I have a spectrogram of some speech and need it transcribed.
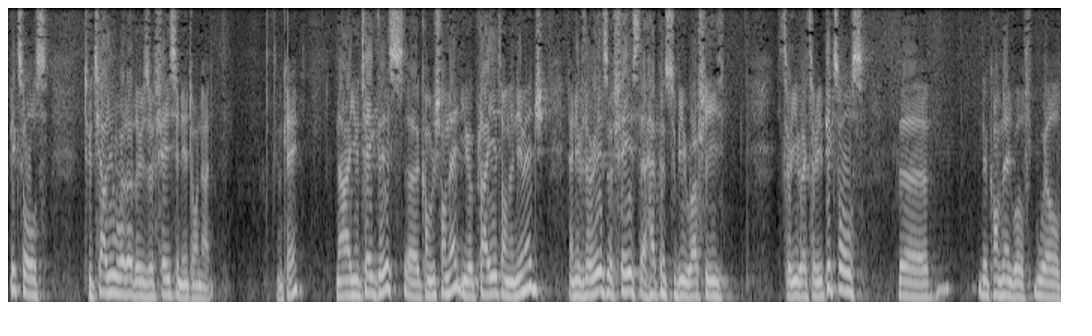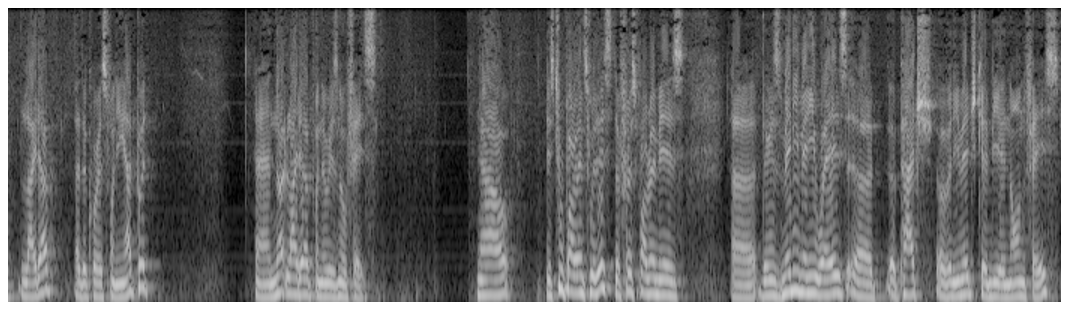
pixels to tell you whether there's a face in it or not. Okay? Now you take this uh, convolutional net, you apply it on an image, and if there is a face that happens to be roughly 30 by 30 pixels, the, the conv will, will light up at the corresponding output and not light up when there is no face. Now, there's two problems with this. The first problem is uh, there's many, many ways uh, a patch of an image can be a non-face.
